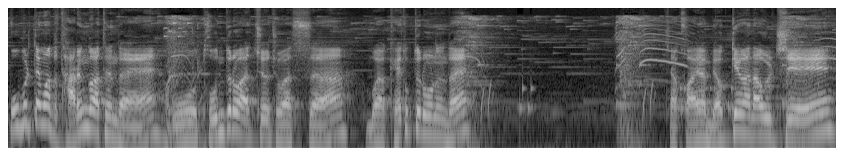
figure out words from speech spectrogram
뽑을 때마다 다른 것 같은데. 오, 돈 들어왔죠. 좋았어. 뭐야, 계속 들어오는데? 자, 과연 몇 개가 나올지.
